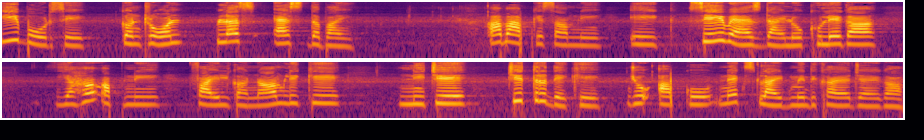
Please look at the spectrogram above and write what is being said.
कीबोर्ड से कंट्रोल प्लस एस दबाएँ। अब आपके सामने एक सेव एज डायलॉग खुलेगा यहाँ अपनी फ़ाइल का नाम लिखें नीचे चित्र देखें जो आपको नेक्स्ट स्लाइड में दिखाया जाएगा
